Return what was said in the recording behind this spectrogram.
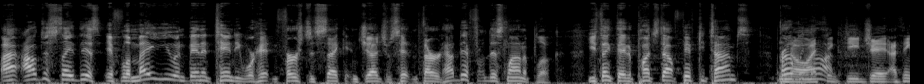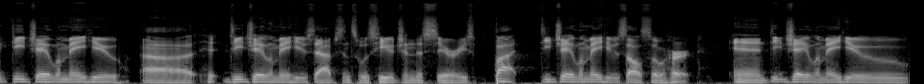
I, I'll just say this: if LeMahieu and Benintendi were hitting first and second, and Judge was hitting third, how different would this lineup look? You think they'd have punched out 50 times? Probably no, not. I think DJ. I think DJ LeMahieu. Uh, DJ LeMahieu's absence was huge in this series, but DJ LeMahieu is also hurt, and DJ LeMahieu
